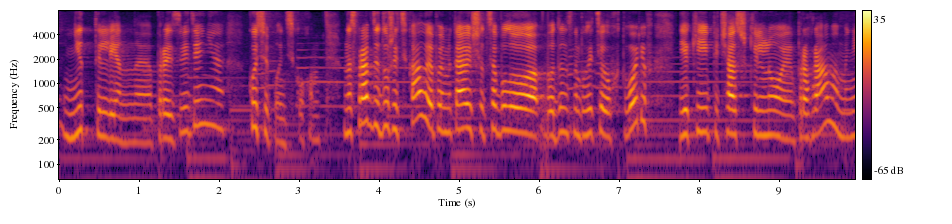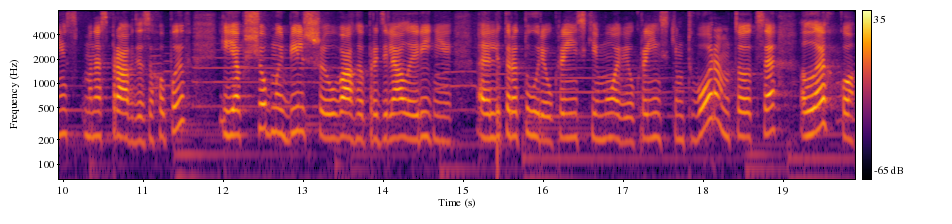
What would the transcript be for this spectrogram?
е, нетленне произведення Коцюбинського. Насправді дуже цікаво. Я пам'ятаю, що це було один з небагатьох творів, який під час шкільної програми мені мене справді захопив. І якщо б ми більше уваги приділяли рідній е, літературі, українській мові, українським творам, то це легко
